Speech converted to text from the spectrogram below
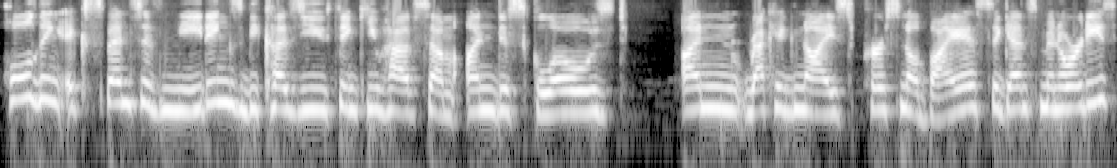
holding expensive meetings because you think you have some undisclosed, unrecognized personal bias against minorities,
